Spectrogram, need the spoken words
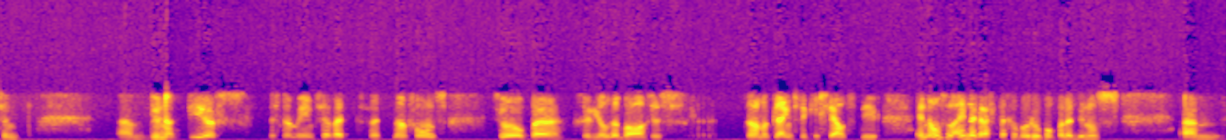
ehm um, donateurs dis nou mense wat wat nou vir ons so op 'n gereelde basis dan 'n klein stukkie geld stuur en ons wil eintlik regtig 'n beroep op hulle doen ons ehm um,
